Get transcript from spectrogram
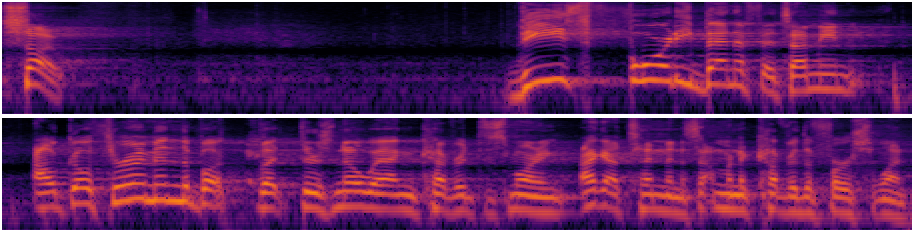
So, these 40 benefits, I mean, I'll go through them in the book, but there's no way I can cover it this morning. I got 10 minutes. I'm going to cover the first one,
